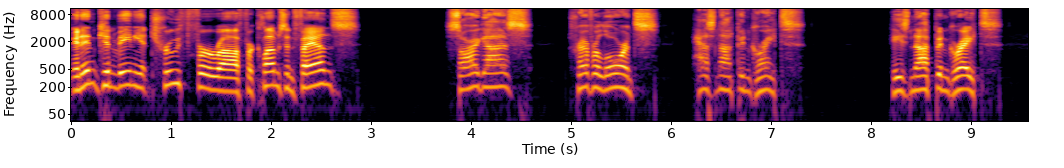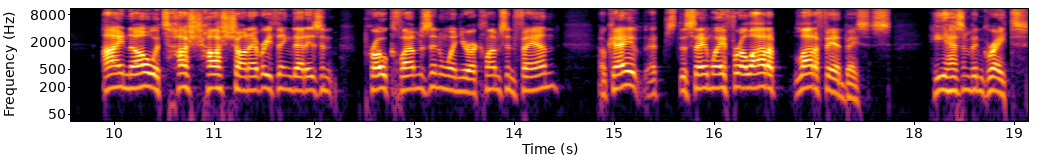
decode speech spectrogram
An inconvenient truth for uh, for Clemson fans. Sorry, guys. Trevor Lawrence has not been great. He's not been great. I know it's hush hush on everything that isn't pro Clemson when you're a Clemson fan. Okay, that's the same way for a lot of lot of fan bases. He hasn't been great.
